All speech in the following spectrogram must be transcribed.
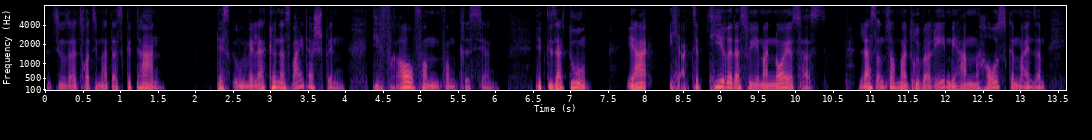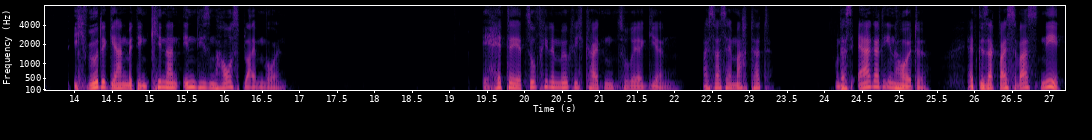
beziehungsweise trotzdem hat das getan. Das, wir können das weiterspinnen. Die Frau vom, vom Christian, die hat gesagt, du, ja, ich akzeptiere, dass du jemand Neues hast. lass uns doch mal drüber reden. Wir haben ein Haus gemeinsam. Ich würde gern mit den Kindern in diesem Haus bleiben wollen. Er hätte jetzt so viele Möglichkeiten zu reagieren. Weißt du, was er gemacht hat? Und das ärgert ihn heute. Er hat gesagt, weißt du was? Nee,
